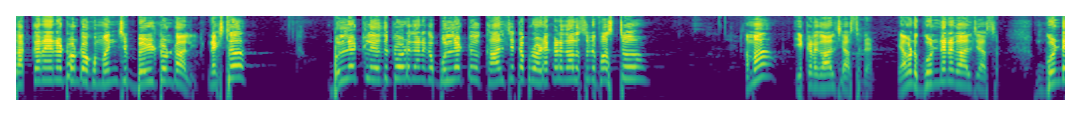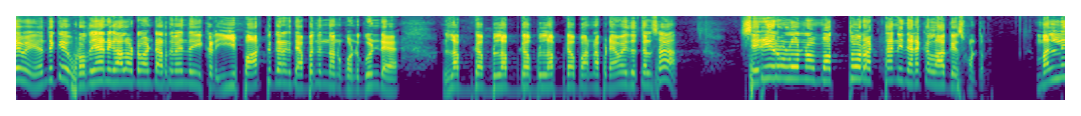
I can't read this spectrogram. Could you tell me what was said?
చక్కనైనటువంటి ఒక మంచి బెల్ట్ ఉండాలి. నెక్స్ట్. బుల్లెట్లు ఎదుటోడు కనుక బుల్లెట్ కాల్చేటప్పుడు వాడు ఎక్కడ కాలుస్తాడు ఫస్ట్? అమ్మా ఇక్కడ గాలి చేస్తాడండి ఏమంటే గుండెను గాలి చేస్తాడు గుండె ఎందుకే హృదయాన్ని కాలటం అంటే అర్థమైంది? ఇక్కడ ఈ పార్ట్ కనుక దెబ్బతింది అనుకోండి గుండె lub dub lub dub lub dub అన్నప్పుడు ఏమైందో తెలుసా? శరీరంలో ఉన్న మొత్తం రక్తాన్ని ఇది వెనక లాగేసుకుంటుంది. మళ్ళీ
